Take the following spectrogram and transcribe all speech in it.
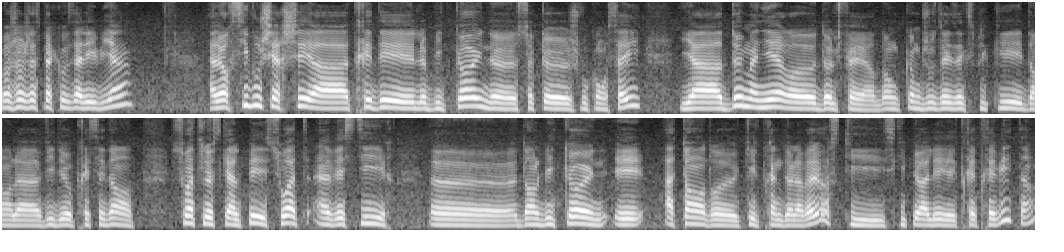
Bonjour, j'espère que vous allez bien. Alors si vous cherchez à trader le Bitcoin, euh, ce que je vous conseille, il y a deux manières euh, de le faire. Donc comme je vous ai expliqué dans la vidéo précédente, soit le scalper, soit investir euh, dans le Bitcoin et attendre qu'il prenne de la valeur, ce qui, peut aller très très vite. Hein.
